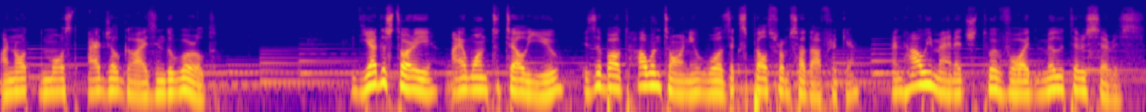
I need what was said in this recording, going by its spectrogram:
are not the most agile guys in the world. The other story I want to tell you is about how Antonio was expelled from South Africa and how he managed to avoid military service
